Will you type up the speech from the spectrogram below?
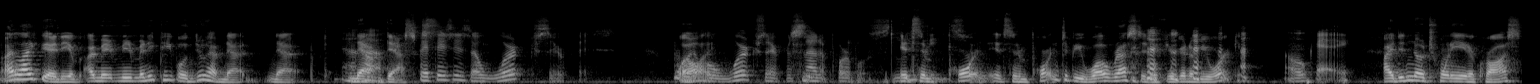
I like the idea of. I mean, many people do have nap nap nap Uh-huh. desks. But this is a work surface. Well, Portable work surface, not a portable sleeping. it's important. It's important to be well rested if you're going to be working. Okay. I didn't know 28 across.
